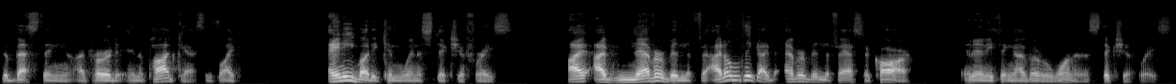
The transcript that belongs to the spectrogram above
the best thing I've heard in a podcast. It's like anybody can win a stick shift race. I, I've never been the fa- I don't think I've ever been the faster car in anything I've ever won in a stick shift race.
